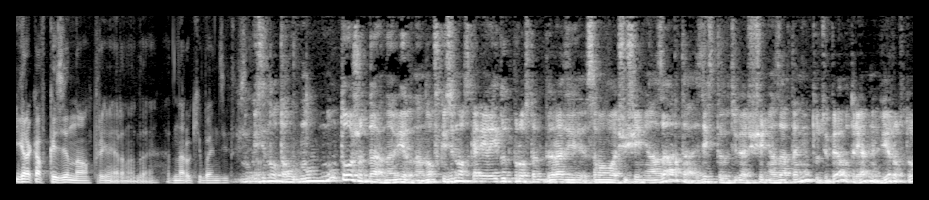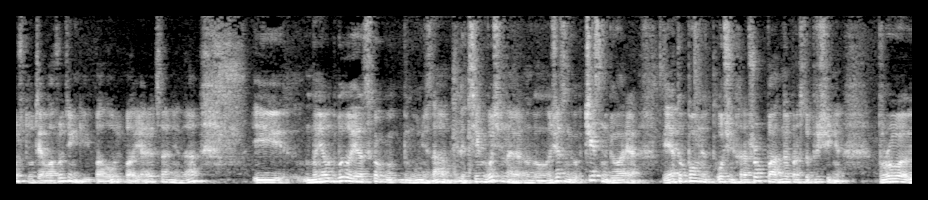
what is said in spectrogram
игрока в казино примерно, да, однорукий бандит. Ну, казино там, ну, ну, тоже, да, наверное, но в казино скорее идут просто ради самого ощущения азарта, а здесь-то у тебя ощущения азарта нет, у тебя вот реально вера в то, что вот я вложу деньги и появятся они, да. И мне вот было, я сколько, ну не знаю, лет 7-8, наверное, было. Но честно, честно говоря, я это помню очень хорошо по одной простой причине. про...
